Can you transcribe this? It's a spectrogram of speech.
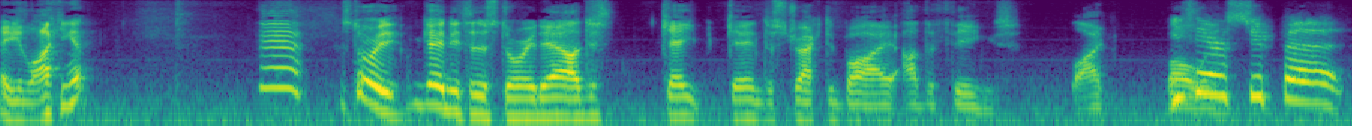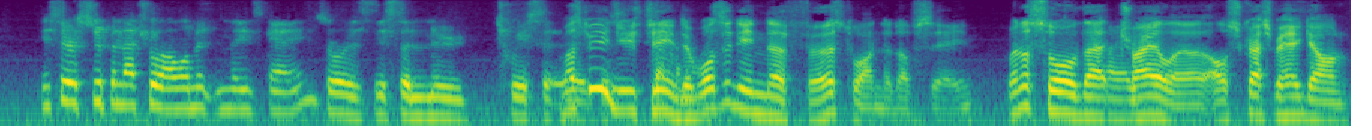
Are you liking it? Yeah, the story. I'm getting into the story now. I just keep getting distracted by other things, like. Is there a super? Is there a supernatural element in these games, or is this a new twist? that Must be a new thing. chucking There wasn't in the first one that I've seen. When I saw that Okay. trailer, I was scratching my head, going,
